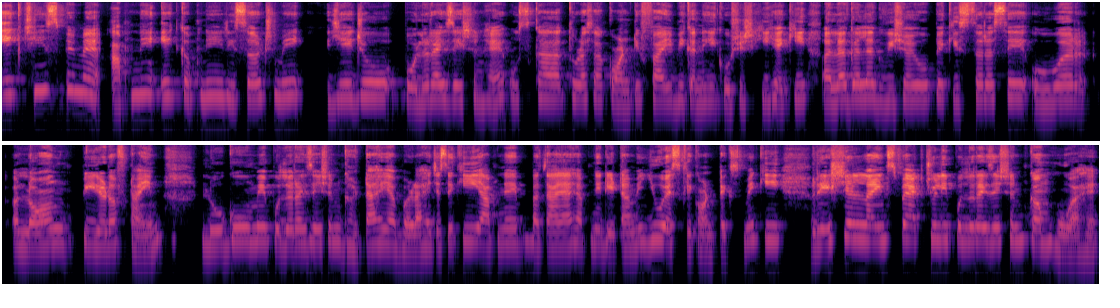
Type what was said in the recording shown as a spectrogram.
एक चीज पे मैं आपने एक अपनी रिसर्च में ये जो पोलराइजेशन है, उसका थोड़ा सा क्वांटिफाई भी करने की कोशिश की है कि अलग अलग विषयों पे किस तरह से over a long period of time लोगों में पोलराइजेशन घटा है या बढ़ा है। जैसे कि आपने बताया है अपने डेटा में यूएस के कॉन्टेक्स्ट में कि रेशियल लाइंस पे एक्चुअली पोलराइजेशन कम हुआ है,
